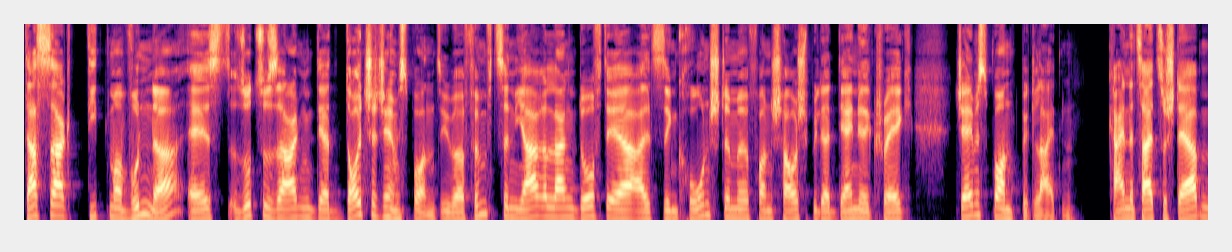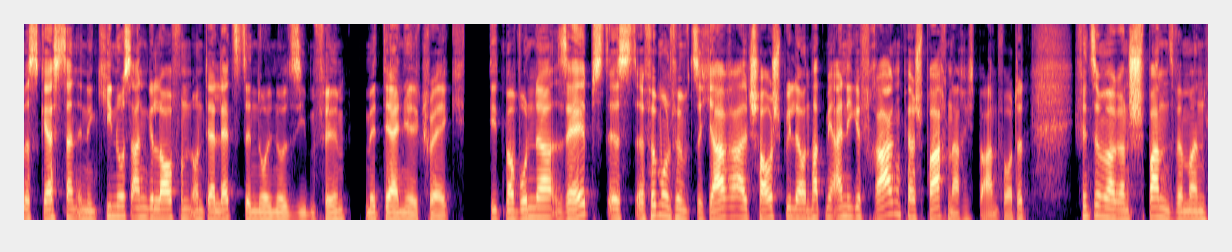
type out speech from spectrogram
Das sagt Dietmar Wunder. Er ist sozusagen der deutsche James Bond. Über 15 Jahre lang durfte er als Synchronstimme von Schauspieler Daniel Craig James Bond begleiten. Keine Zeit zu sterben ist gestern in den Kinos angelaufen und der letzte 007-Film mit Daniel Craig. Dietmar Wunder selbst ist 55 äh, Jahre alt, Schauspieler und hat mir einige Fragen per Sprachnachricht beantwortet. Ich finde es immer ganz spannend, wenn man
